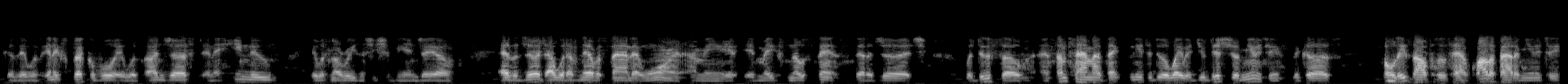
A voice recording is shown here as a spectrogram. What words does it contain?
because it was inexplicable, it was unjust, and he knew there was no reason she should be in jail. As a judge, I would have never signed that warrant. I mean, it, it makes no sense that a judge would do so. And sometimes I think we need to do away with judicial immunity because police officers have qualified immunity,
